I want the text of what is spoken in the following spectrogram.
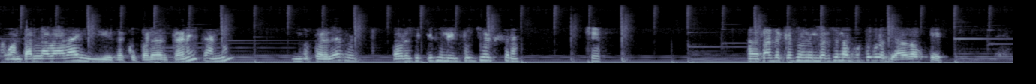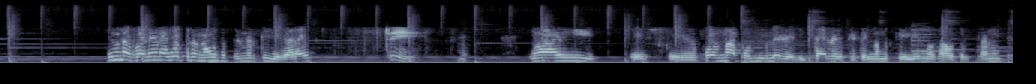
aguantar la vara y recuperar el planeta, ¿no? No perderlo. Ahora sí que es un impulso extra. Sí. Además de que es una inversión a futuro, ya algo que de una manera u otra vamos a tener que llegar a eso. Sí. No hay este, forma posible de evitar el que tengamos que irnos a otros planetas.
